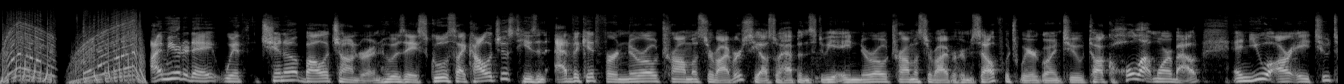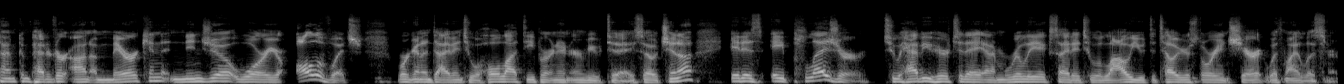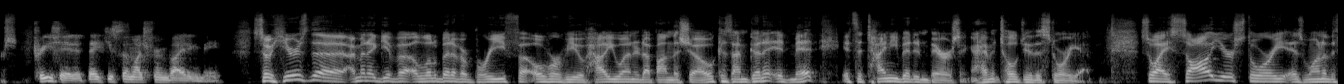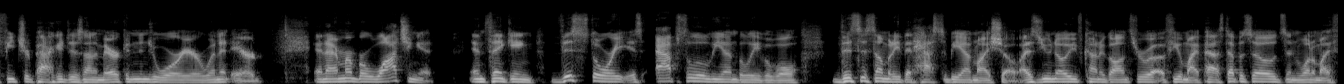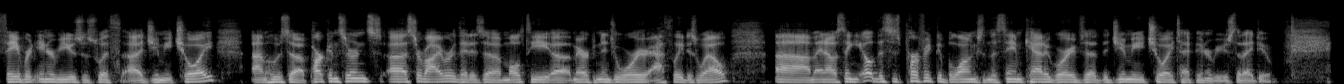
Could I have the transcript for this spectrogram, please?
I'm here today with Chinna Balachandran, who is a school psychologist. He's an advocate for neurotrauma survivors. He also happens to be a neurotrauma survivor himself, which we are going to talk a whole lot more about. And you are a two time competitor on American Ninja Warrior, all of which we're going to dive into a whole lot deeper in an interview today. So, Chinna, it is a pleasure to have you here today. And I'm really excited to allow you to tell your story and share it with my listeners. Appreciate it. Thank you so much for inviting me. So here's the, I'm going to give a, a, little bit of a brief uh, overview of how you ended up on the show because I'm going to admit it's a tiny bit embarrassing. I haven't told you the story yet. So I saw your story as one of the featured packages on American Ninja Warrior when it aired. And I remember watching it and thinking, this story is absolutely unbelievable. This is somebody that has to be on my show. As you know, you've kind of gone through a few of my past episodes, and one of my favorite interviews was with uh, Jimmy Choi, um, who's a Parkinson's uh, survivor that is a multi uh, American Ninja Warrior athlete as well. Um, and I was thinking, oh, this is perfect. It belongs in the same category of the, the Jimmy Choi type interviews that I do.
